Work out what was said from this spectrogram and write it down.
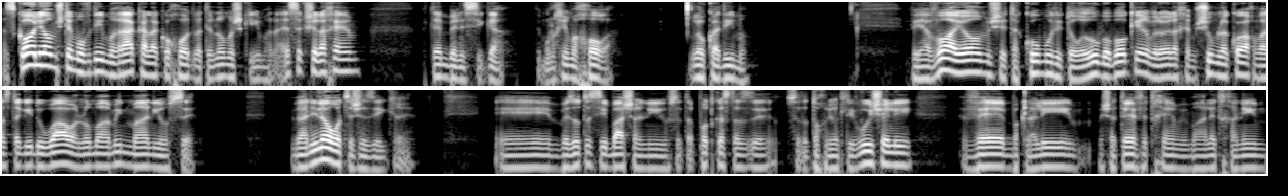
אז כל יום שאתם עובדים רק על לקוחות ואתם לא משקיעים על העסק שלכם, אתם בנסיגה. אתם הולכים אחורה, לא קדימה. ויבוא היום שתקומו, תתעוררו בבוקר ולא יהיה לכם שום לקוח, ואז תגידו, וואו, אני לא מאמין מה אני עושה. ואני לא רוצה שזה יקרה. אה, וזאת הסיבה שאני עושה את הפודקאסט הזה, עושה את התוכניות ליווי שלי, ובכללי משתף אתכם ומעלה תכנים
